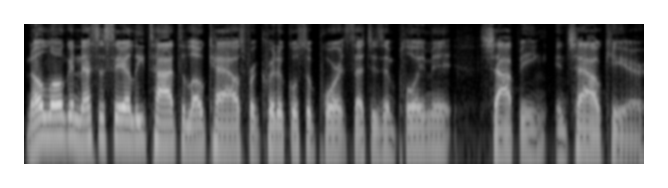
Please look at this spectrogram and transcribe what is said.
no longer necessarily tied to locales for critical support such as employment, shopping, and childcare.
